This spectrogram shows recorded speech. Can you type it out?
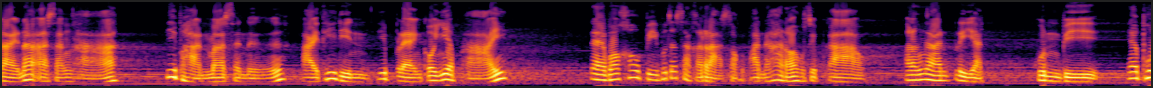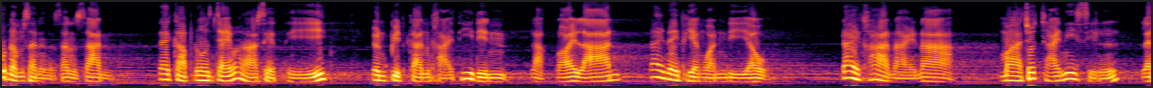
นายหน้าอสังหา ที่ผ่านมาเสนอขายที่ดินที่แปลงก็เงียบหาย แต่พอเข้าปีพุทธศักราช 2569 พลังงานเปลี่ยนคุณบีแค่พูดนำเสนอสั้นๆ แต่กลับโดนใจมหาเศรษฐี จนปิดการขายที่ดินหลักร้อยล้านได้ในเพียงวันเดียว ได้ค่านายหน้า มาชดใช้หนี้สินและ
